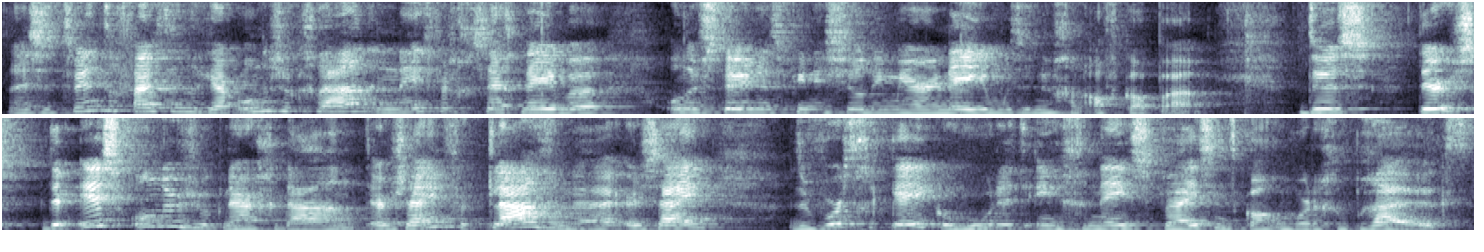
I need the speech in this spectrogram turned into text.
Dan is er 20, 25 jaar onderzoek gedaan en ineens werd gezegd: nee, we ondersteunen het financieel niet meer. Nee, je moet het nu gaan afkappen. Dus er is, er is onderzoek naar gedaan. Er zijn verklaringen. Er, zijn, er wordt gekeken hoe dit in geneeswijzend kan worden gebruikt.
